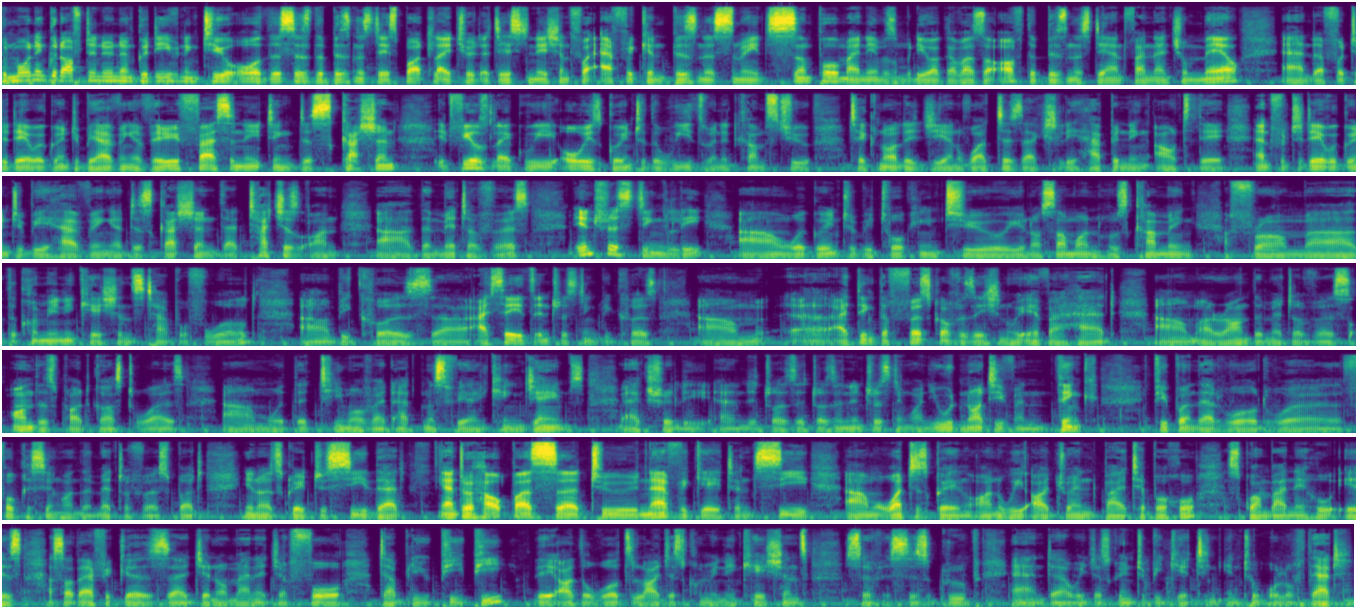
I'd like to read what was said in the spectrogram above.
Good morning, good afternoon, and good evening to you all. This is the Business Day Spotlight, your destination for African business made simple. My name is Mudiwa Gavaza of the Business Day and Financial Mail. And uh, for today, we're going to be having a very fascinating discussion. It feels like we always go into the weeds when it comes to technology and what is actually happening out there. And for today, we're going to be having a discussion that touches on uh, the metaverse. Interestingly, uh, we're going to be talking to you know someone who's coming from from uh, the communications type of world uh, because uh, I say it's interesting because um, uh, I think the first conversation we ever had um, around the metaverse on this podcast was um, with the team over at Atmosphere and King James actually, and it was it was an interesting one. You would not even think people in that world were focusing on the metaverse, but you know it's great to see that and to help us uh, to navigate and see um, what is going on. We are joined by Teboho Skwambane, who is South Africa's uh, general manager for WPP. They are the world's largest communications services group, and uh, we're just going to be getting into all of that.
